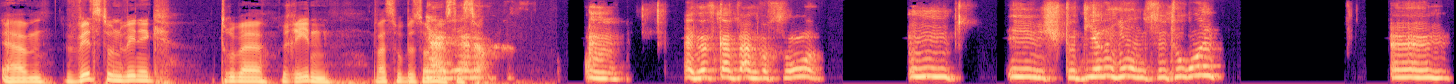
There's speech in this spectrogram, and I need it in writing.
Ähm, willst du ein wenig drüber reden, was so besonders ja, ist? Es ist ganz einfach so. Ähm, ich studiere hier in Südtirol ähm,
